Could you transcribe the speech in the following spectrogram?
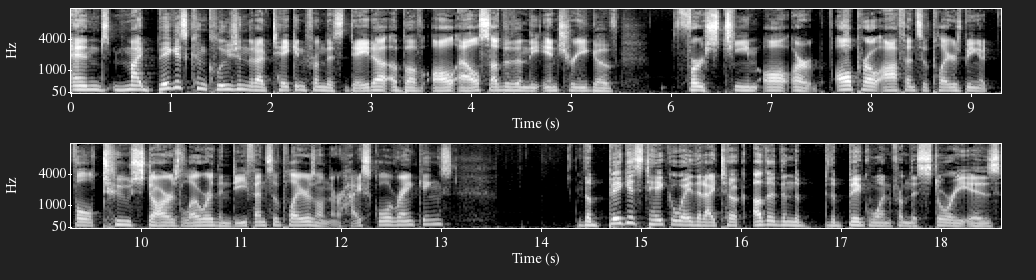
And my biggest conclusion that I've taken from this data above all else, other than the intrigue of first team all or all pro offensive players being a full two stars lower than defensive players on their high school rankings. The biggest takeaway that I took, other than the the big one from this story, is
